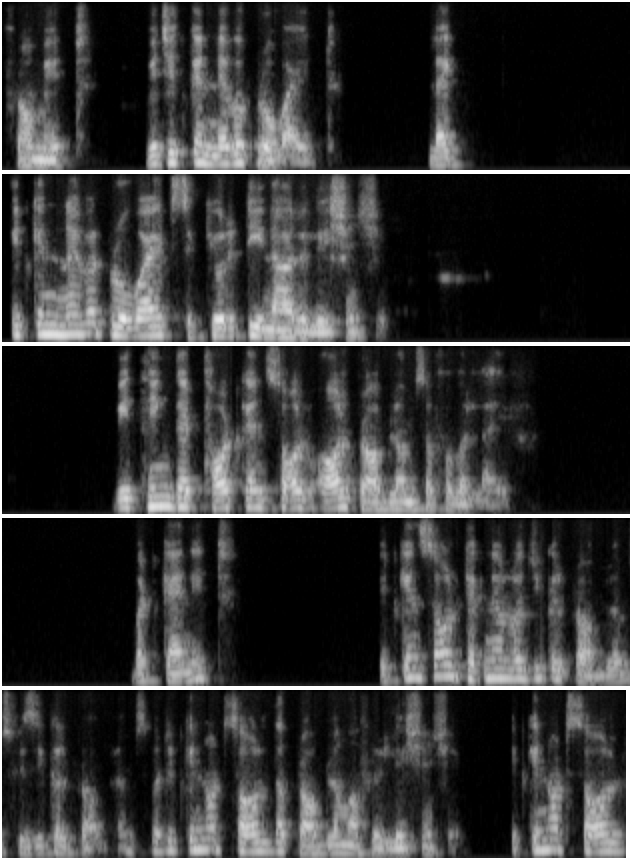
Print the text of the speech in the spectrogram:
from it, which it can never provide. Like it can never provide security in our relationship. We think that thought can solve all problems of our life. But can it? It can solve technological problems, physical problems, but it cannot solve the problem of relationship. It cannot solve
